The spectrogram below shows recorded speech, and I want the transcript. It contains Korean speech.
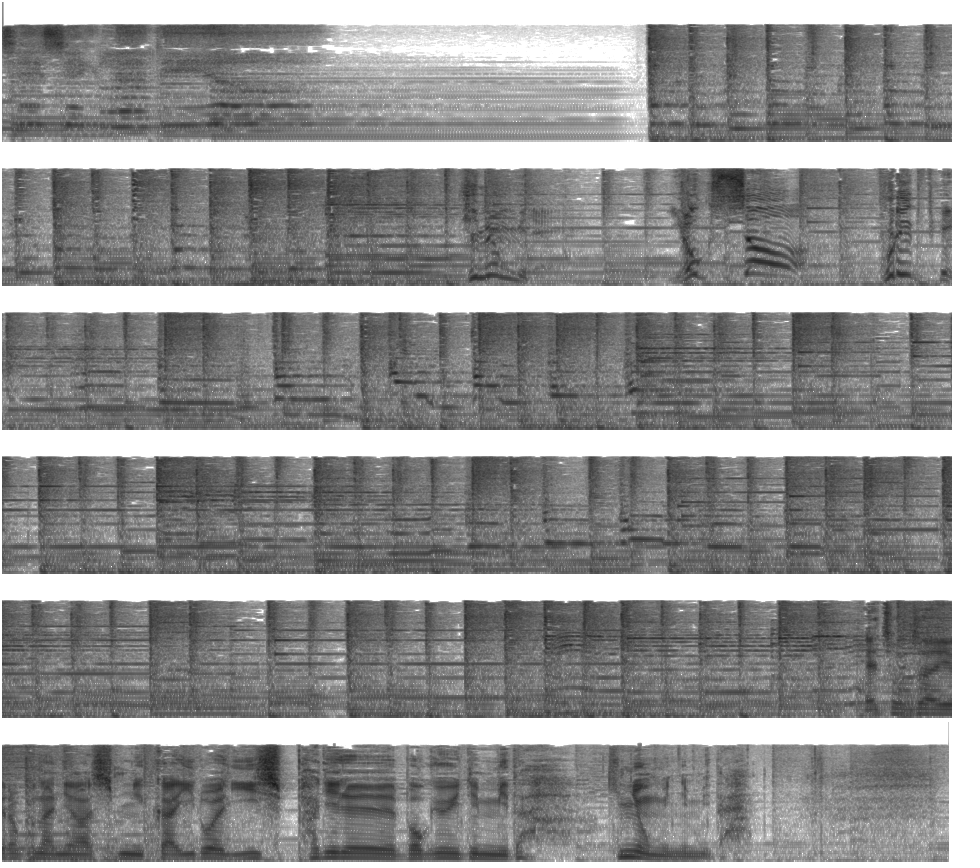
지식 라디오 김용민의 역사 브리핑. 애청자 여러분 안녕하십니까? 1월 28일 목요일입니다. 김용민입니다.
